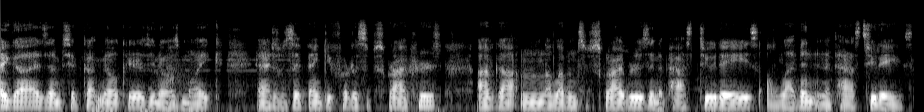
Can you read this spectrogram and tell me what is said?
Hey guys, MCF Got Milk here, as you know, is Mike, and I just want to say thank you for the subscribers. I've gotten 11 subscribers in the past two days, 11 in the past two days,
